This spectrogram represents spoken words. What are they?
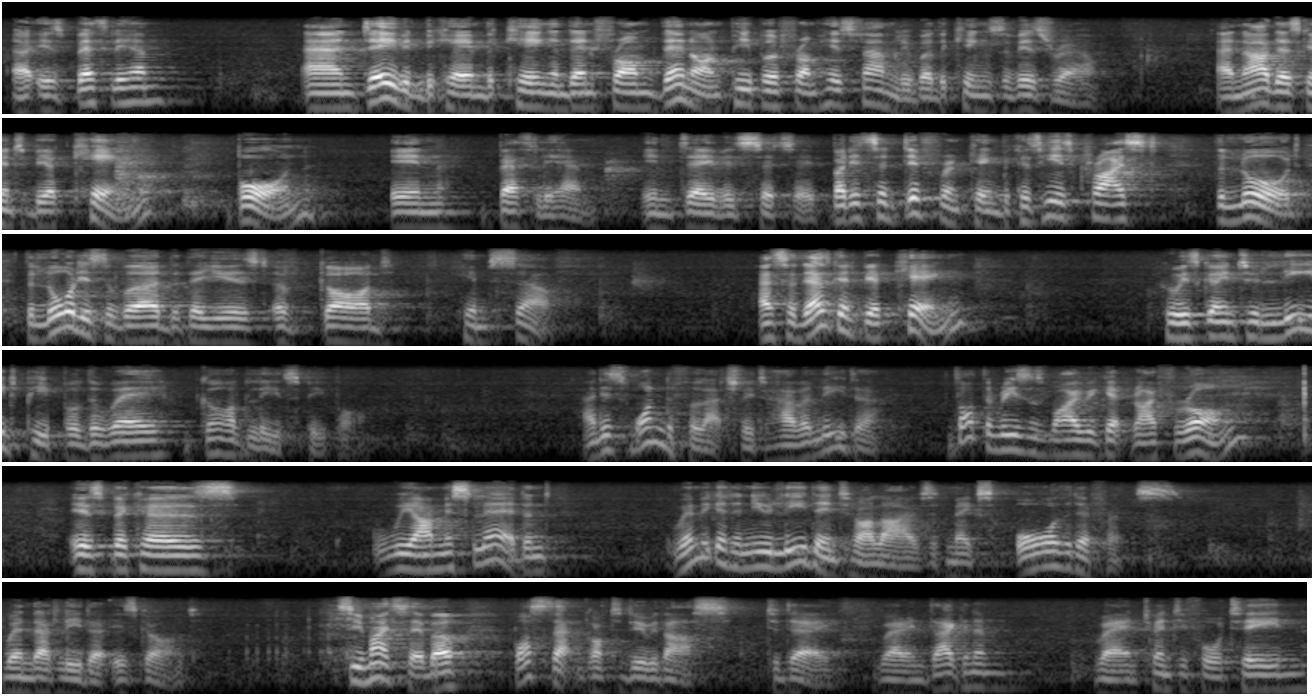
uh, is Bethlehem. And David became the king, and then from then on, people from his family were the kings of Israel. And now there's going to be a king born in Bethlehem, in David's city. But it's a different king because he is Christ the Lord. The Lord is the word that they used of God Himself. And so there's going to be a king who is going to lead people the way God leads people. And it's wonderful actually to have a leader. Of the reasons why we get life wrong is because we are misled. And when we get a new leader into our lives, it makes all the difference when that leader is God. So you might say, well, what's that got to do with us today? We're in Dagenham, we're in 2014.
